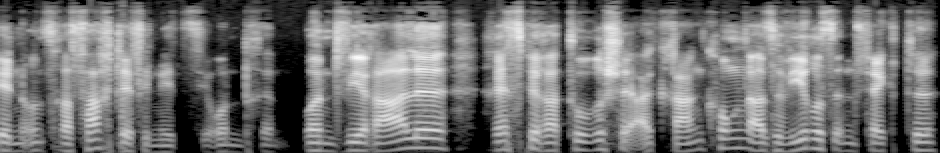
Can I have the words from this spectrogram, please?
in unserer Fachdefinition drin. Und virale respiratorische Erkrankungen, also Virusinfekte,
